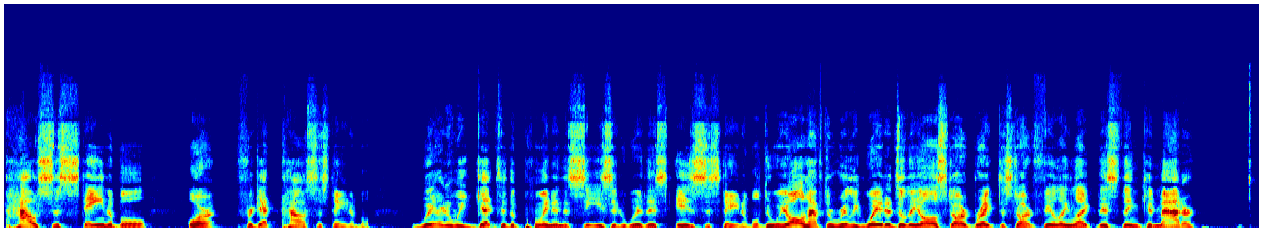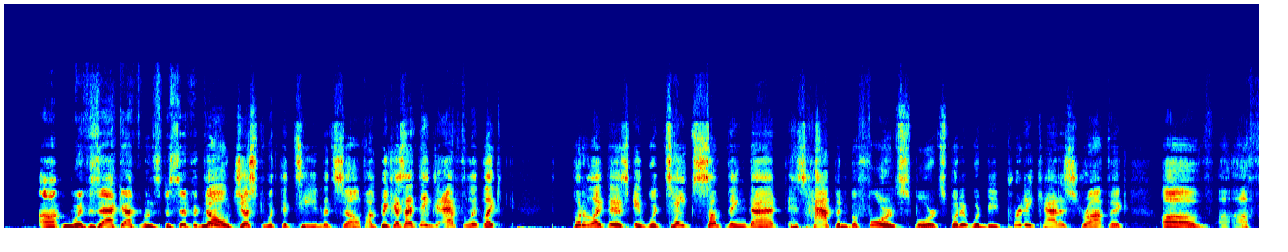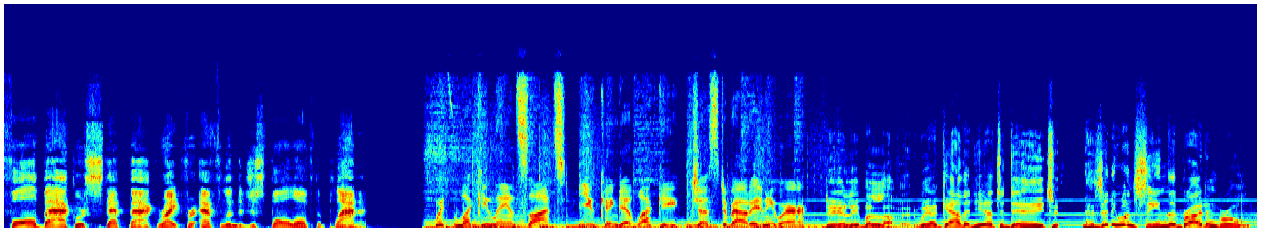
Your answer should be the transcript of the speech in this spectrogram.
how sustainable or forget how sustainable where do we get to the point in the season where this is sustainable? Do we all have to really wait until the All Star break to start feeling like this thing can matter? Uh, with Zach Eflin specifically? No, just with the team itself. Uh, because I think Eflin, like, put it like this it would take something that has happened before in sports, but it would be pretty catastrophic of a fallback or step back, right? For Eflin to just fall off the planet. With lucky landslots, you can get lucky just about anywhere. Dearly beloved, we are gathered here today to. Has anyone seen the bride and groom?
